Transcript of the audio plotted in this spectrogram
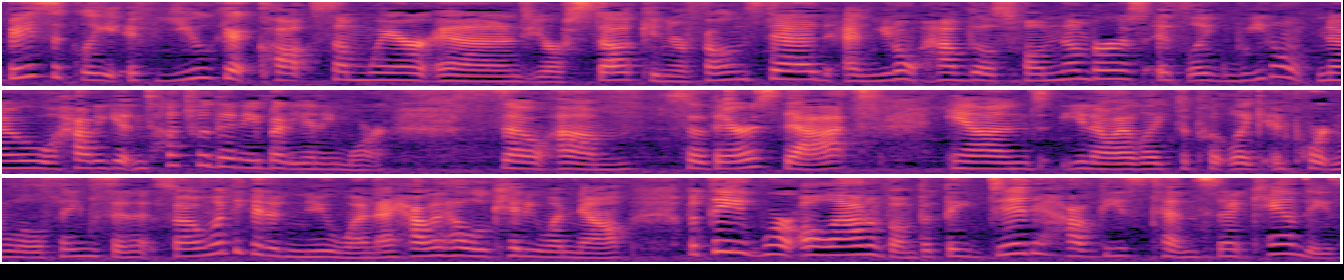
basically, if you get caught somewhere and you're stuck and your phone's dead and you don't have those phone numbers, it's like we don't know how to get in touch with anybody anymore. So, um, so there's that. And, you know, I like to put like important little things in it. So I want to get a new one. I have a Hello Kitty one now, but they were all out of them. But they did have these 10 cent candies.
